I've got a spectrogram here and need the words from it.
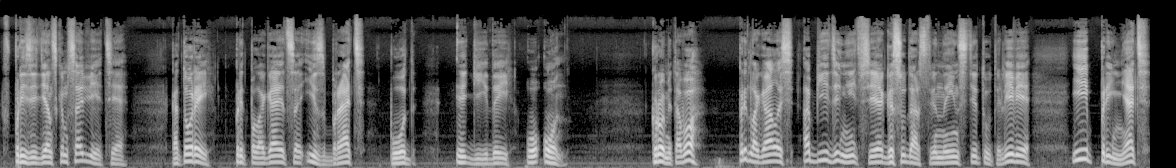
в президентском совете, который предполагается избрать под эгидой ООН. Кроме того, предлагалось объединить все государственные институты Ливии и принять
